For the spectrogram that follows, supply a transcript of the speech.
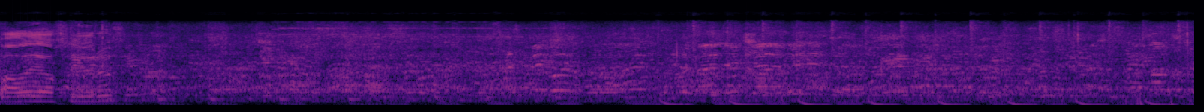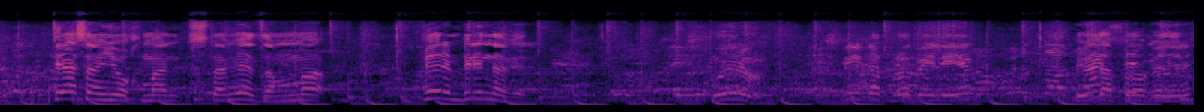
Balı yoxlayırıq. Deyəsən yox, mən istəməyəcəm, amma verin, birini də verin. Buyurun. Bir de probeleyin. Bir Ben də prova edirik.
